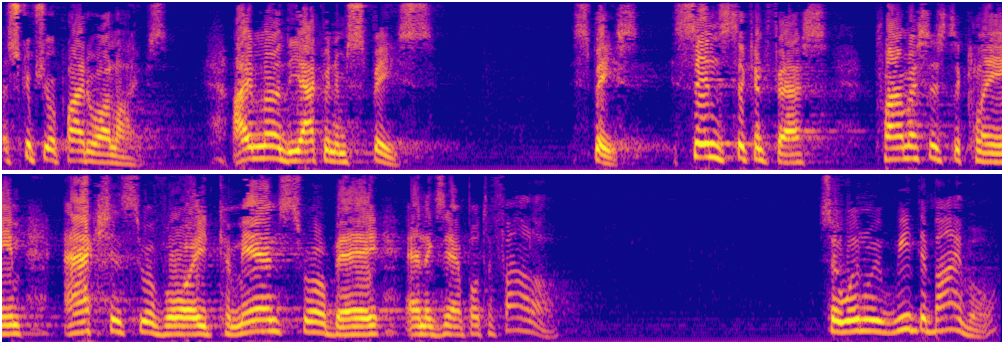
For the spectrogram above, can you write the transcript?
a scripture apply to our lives? I learned the acronym SPACE. SPACE. Sins to confess, promises to claim, actions to avoid, commands to obey, and example to follow. So when we read the Bible,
